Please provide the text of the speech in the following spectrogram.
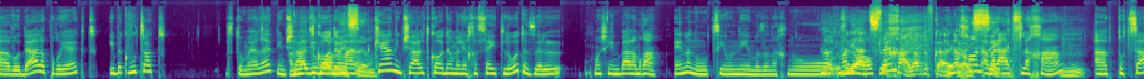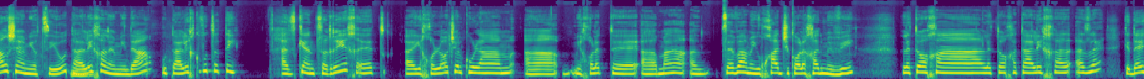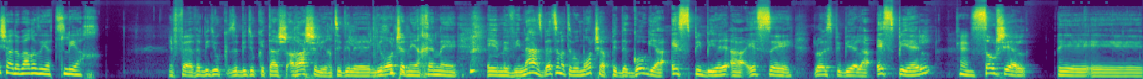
העבודה על הפרויקט היא בקבוצות. זאת אומרת, אם שאלת המדיום הוא קודם המסר. על... כן, אם שאלת קודם על יחסי תלות, אז זה, כמו שענבל אמרה, אין לנו ציונים, אז אנחנו... לא, זה האופן. ההצלחה, לאו דווקא ההישג. נכון, אבל ההצלחה, התוצר שהם יוציאו, תהליך הלמידה, הוא תהליך קבוצתי. אז כן, צריך את היכולות של כולם, היכולת, אה, מה הצבע המיוחד שכל אחד מביא לתוך, ה, לתוך התהליך הזה, כדי שהדבר הזה יצליח. יפה, זה בדיוק, זה בדיוק את ההשערה שלי, רציתי ל- לראות שאני אכן אה, אה, מבינה, אז בעצם אתם אומרות שהפדגוגיה, ה-SPBL, ה-S, אה, לא SPBL, ה-SPL, כן. social אה,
